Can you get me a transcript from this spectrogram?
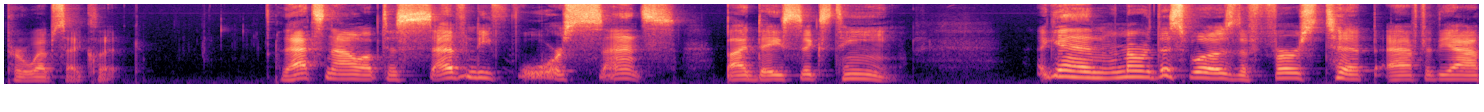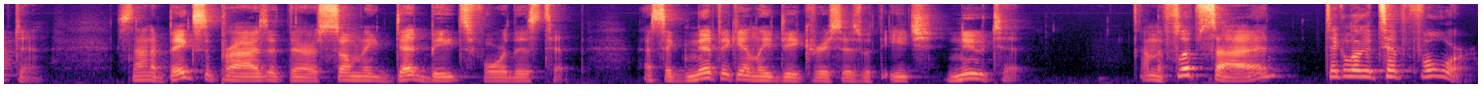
per website click. That's now up to 74 cents by day 16. Again, remember this was the first tip after the opt in. It's not a big surprise that there are so many deadbeats for this tip. That significantly decreases with each new tip. On the flip side, take a look at tip 4.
